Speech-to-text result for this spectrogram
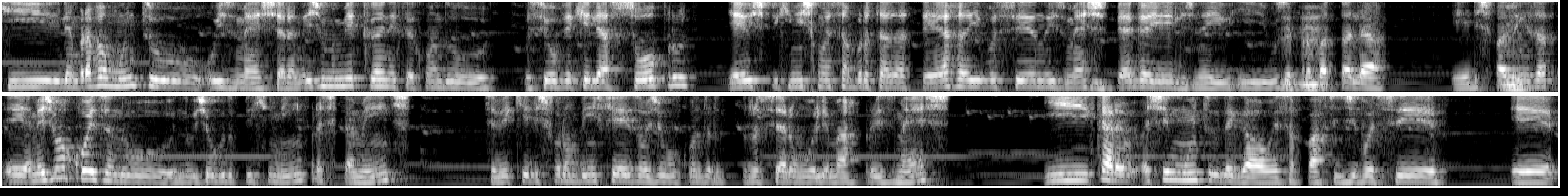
que lembrava muito o Smash, era a mesma mecânica quando você ouve aquele assopro e aí os Pikmins começam a brotar da terra e você no Smash pega eles, né, e, e usa pra Uhum. batalhar. E eles fazem é a mesma coisa no, no jogo do Pikmin, praticamente. Você vê que eles foram bem fiéis ao jogo quando trouxeram o Olimar pro Smash. E, cara, eu achei muito legal essa parte de você é,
